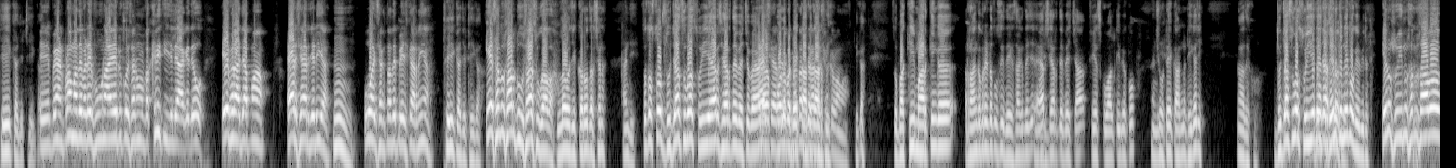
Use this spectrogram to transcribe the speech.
ਠੀਕ ਆ ਜੀ ਠੀਕ ਆ। ਤੇ ਭੈਣ ਭਰਾਵਾਂ ਦੇ ਬੜੇ ਫੋਨ ਆਏ ਵੀ ਕੋਈ ਸਾਨੂੰ ਵੱਖਰੀ ਚੀਜ਼ ਲਿਆ ਕੇ ਦਿਓ। ਇਹ ਫਿਰ ਅੱਜ ਆਪਾਂ ਐਰ ਸ਼ਹਿਰ ਜਿਹੜੀ ਆ ਹੂੰ। ਉਹ ਅੱਜ ਸੰਗਤਾਂ ਦੇ ਪੇਸ਼ ਕਰਨੀ ਆ। ਠੀਕ ਆ ਜੀ ਠੀਕ ਆ। ਇਹ ਸੰਧੂ ਸਾਹਿਬ ਦੂਸਰਾ ਸੂਗਾ ਵਾ। ਲਓ ਜੀ ਕਰੋ ਦਰਸ਼ਨ। ਹਾਂਜੀ। ਸੋ ਦੋਸਤੋ ਦੂਜਾ ਸੂਬਾ ਸੂਈ ਯਾਰ ਸ਼ਹਿਰ ਦੇ ਵਿੱਚ ਬੈੜ ਫੁੱਲ ਵੱਡੇ ਕੱਦ ਦਰਸ਼ਨ ਦੀ। ਕਰਵਾਵਾਂ। ਸੋ ਬਾਕੀ ਮਾਰਕਿੰਗ ਰੰਗ ਪ੍ਰਿੰਟ ਤੁਸੀਂ ਦੇਖ ਸਕਦੇ ਜੀ। ਐਰ। ਸ਼ਹਿਰ ਦੇ ਵਿੱਚ ਆ ਫੇਸ ਕੁਆਲਿਟੀ ਵੇਖੋ। ਛੋਟੇ ਕੰਨ ਠੀਕ ਆ ਜੀ? ਆਹ ਦੇਖੋ। ਦੂਜਾ ਸੂਬਾ ਸੂਈ ਹੈ ਤੇ ਦਿਨ ਸੂਆ ਕਿੰਨੇ ਹੋ ਗਏ ਵੀਰ? ਇਹਨੂੰ ਸੂਈ ਨੂੰ ਸੰਧੂ ਸਾਹਿਬ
